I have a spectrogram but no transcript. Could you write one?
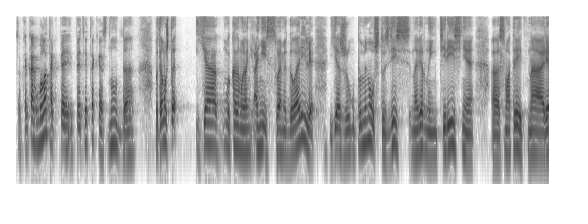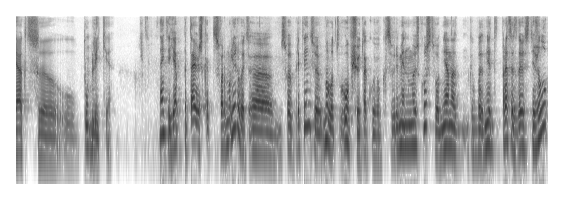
Как была, так 5, 5 и так и Ну, да. Потому что я, ну, когда мы о ней с вами говорили, я же упомянул, что здесь, наверное, интереснее э, смотреть на реакцию публики. Знаете, я пытаюсь как-то сформулировать э, свою претензию, ну вот общую такую к современному искусству. Мне она, как бы, мне этот процесс дается тяжело,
